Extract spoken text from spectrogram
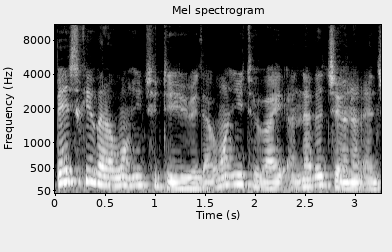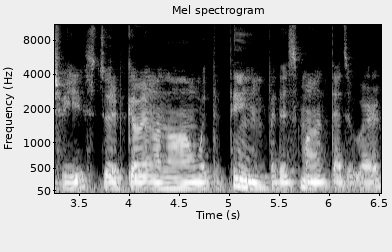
basically what I want you to do is I want you to write another journal entry sort of going along with the theme for this month as it were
